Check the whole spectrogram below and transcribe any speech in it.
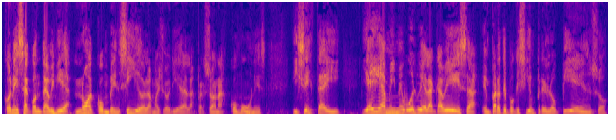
Con esa contabilidad no ha convencido a la mayoría de las personas comunes y se está ahí y ahí a mí me vuelve a la cabeza, en parte porque siempre lo pienso,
